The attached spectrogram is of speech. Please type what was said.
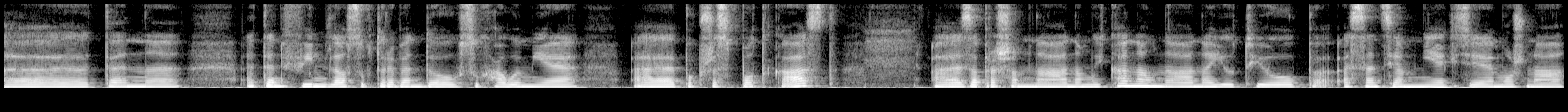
e, ten, ten film dla osób, które będą słuchały mnie e, poprzez podcast. E, zapraszam na, na mój kanał na, na YouTube, Esencja Mnie, gdzie można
